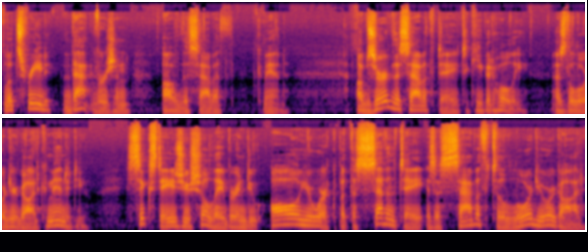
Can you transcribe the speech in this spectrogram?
let's read that version of the Sabbath command. Observe the Sabbath day to keep it holy, as the Lord your God commanded you. Six days you shall labor and do all your work, but the seventh day is a Sabbath to the Lord your God.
